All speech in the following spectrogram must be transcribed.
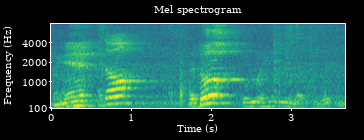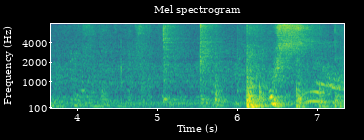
종이. 너. 또. 是啊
